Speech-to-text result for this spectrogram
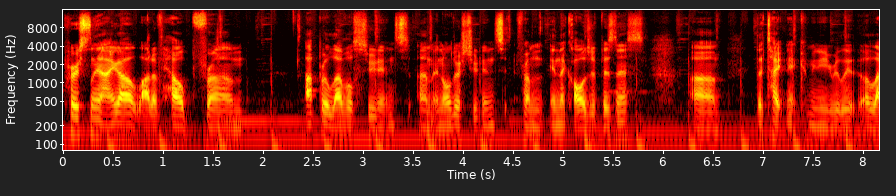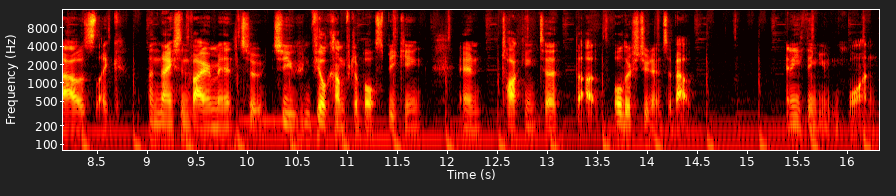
Personally, I got a lot of help from upper level students um, and older students from in the College of Business. Um, the tight knit community really allows like a nice environment so, so you can feel comfortable speaking and talking to the older students about anything you want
